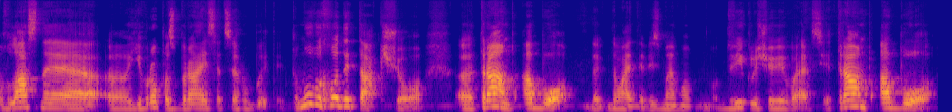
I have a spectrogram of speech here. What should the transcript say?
власне е, Європа збирається це робити. Тому виходить так, що е, Трамп або давайте візьмемо дві ключові версії: Трамп або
